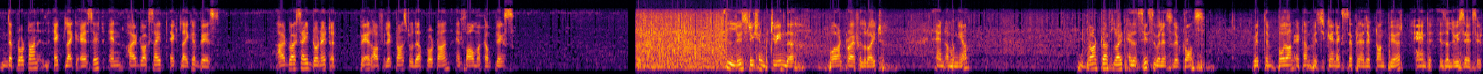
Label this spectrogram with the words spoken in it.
The proton act like acid and hydroxide act like a base. Hydroxide donate a pair of electrons to the proton and form a complex. Lewis reaction between the boron trifluoride and ammonia. Boron trifluoride has a 6 valence electrons with the boron atom which can accept an electron pair and is a Lewis acid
